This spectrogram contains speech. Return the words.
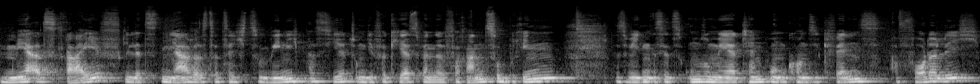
mehr als reif. Die letzten Jahre ist tatsächlich zu wenig passiert, um die Verkehrswende voranzubringen. Deswegen ist jetzt umso mehr Tempo und Konsequenz erforderlich.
